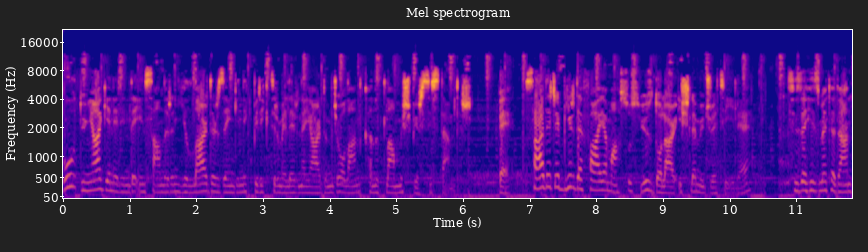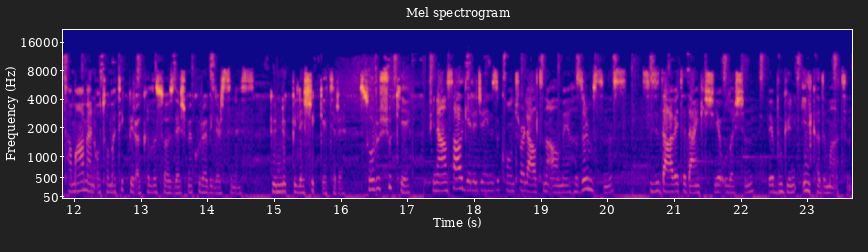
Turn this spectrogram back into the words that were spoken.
Bu dünya genelinde insanların yıllardır zenginlik biriktirmelerine yardımcı olan kanıtlanmış bir sistemdir. Ve sadece bir defaya mahsus 100 dolar işlem ücretiyle Size hizmet eden tamamen otomatik bir akıllı sözleşme kurabilirsiniz. Günlük bileşik getiri. Soru şu ki, finansal geleceğinizi kontrol altına almaya hazır mısınız? Sizi davet eden kişiye ulaşın ve bugün ilk adımı atın.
